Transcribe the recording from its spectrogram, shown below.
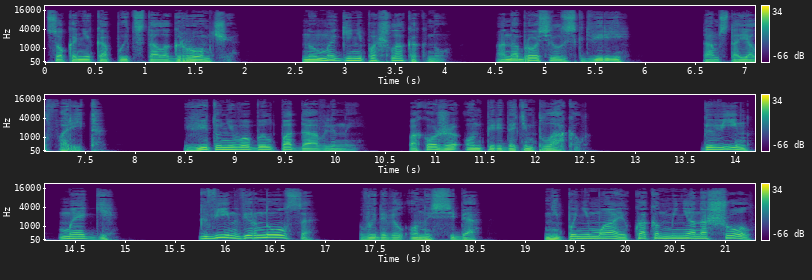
Цоканье копыт стало громче. Но Мэгги не пошла к окну. Она бросилась к двери. Там стоял Фарид. Вид у него был подавленный. Похоже, он перед этим плакал. «Гвин, Мэгги! Гвин вернулся!» — выдавил он из себя. «Не понимаю, как он меня нашел.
